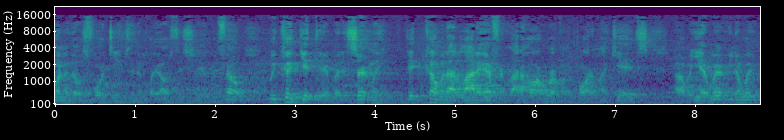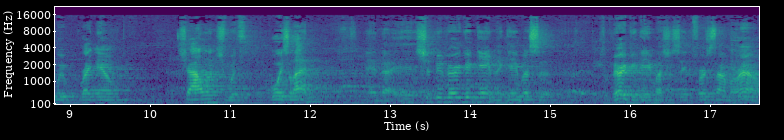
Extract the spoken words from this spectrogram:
one of those four teams in the playoffs this year. We felt we could get there, but it certainly didn't come without a lot of effort, a lot of hard work on the part of my kids. Uh, but yeah, we're you know we're, we're, right now challenged with Boys Latin, and uh, it should be a very good game. They gave us a, a, very good game, I should say, the first time around.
